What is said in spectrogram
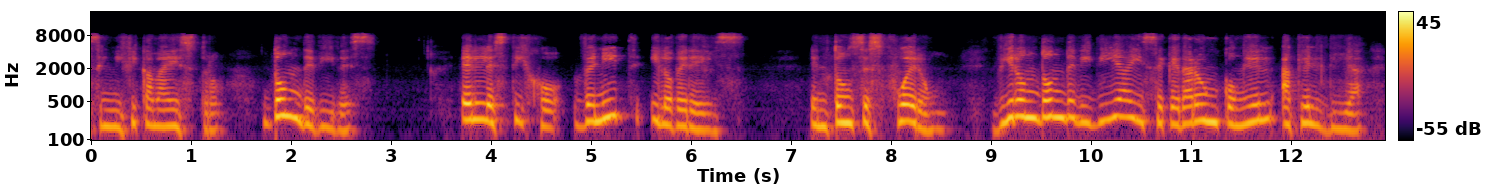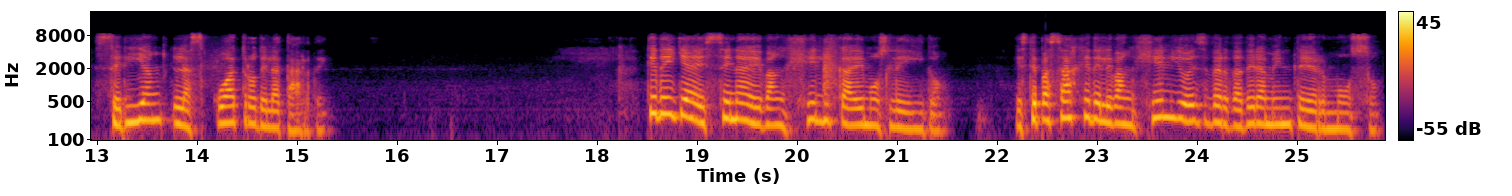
significa maestro, ¿dónde vives? Él les dijo, venid y lo veréis. Entonces fueron, vieron dónde vivía y se quedaron con él aquel día. Serían las cuatro de la tarde. Qué bella escena evangélica hemos leído. Este pasaje del Evangelio es verdaderamente hermoso.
